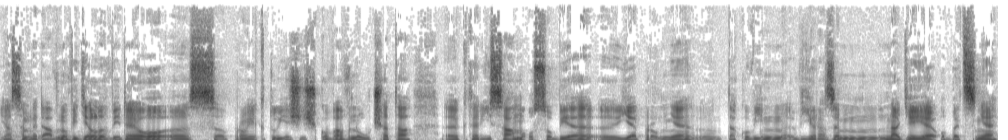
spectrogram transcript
Já jsem nedávno viděl video eh, z projektu Ježíškova vnoučata, eh, který sám o sobě eh, je pro mě takovým výrazem naděje obecně,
